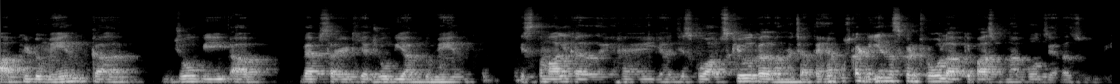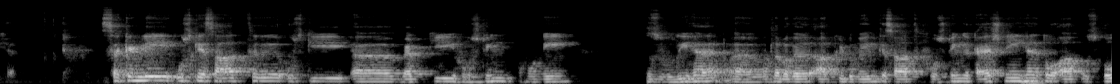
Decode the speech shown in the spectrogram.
आपकी डोमेन का जो भी आप वेबसाइट या जो भी आप डोमेन इस्तेमाल कर रहे हैं या जिसको आप सिक्योर करवाना चाहते हैं उसका डीएनएस कंट्रोल आपके पास होना बहुत ज़्यादा ज़रूरी है। सेकेंडली उसके साथ उसकी वेब uh, की होस्टिंग होनी ज़रूरी है। आ, मतलब अगर आपकी डोमेन के साथ होस्टिंग अटैच नहीं है तो आप उसको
